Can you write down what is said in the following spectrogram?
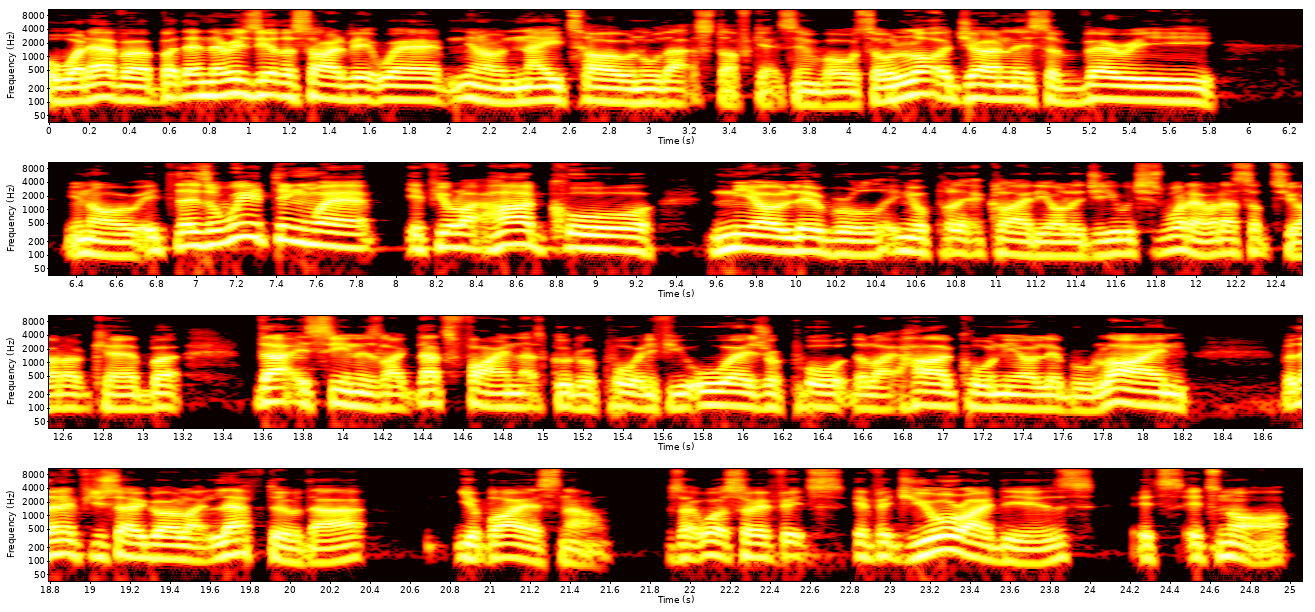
or whatever. But then there is the other side of it where you know NATO and all that stuff gets involved. So a lot of journalists are very, you know, it, there's a weird thing where if you're like hardcore neoliberal in your political ideology, which is whatever, that's up to you. I don't care. But that is seen as like that's fine, that's good reporting. If you always report the like hardcore neoliberal line, but then if you say go like left of that, you're biased now. It's like what? So if it's if it's your ideas, it's it's not.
